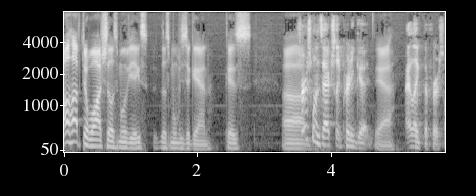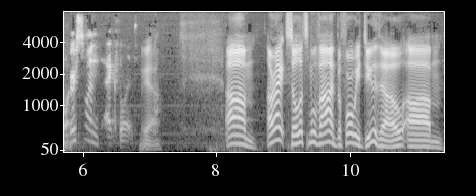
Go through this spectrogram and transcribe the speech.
I'll have to watch those movies those movies again because uh, first one's actually pretty good. yeah I like the first one. First one's excellent. Yeah. Um, all right, so let's move on. Before we do, though, um,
